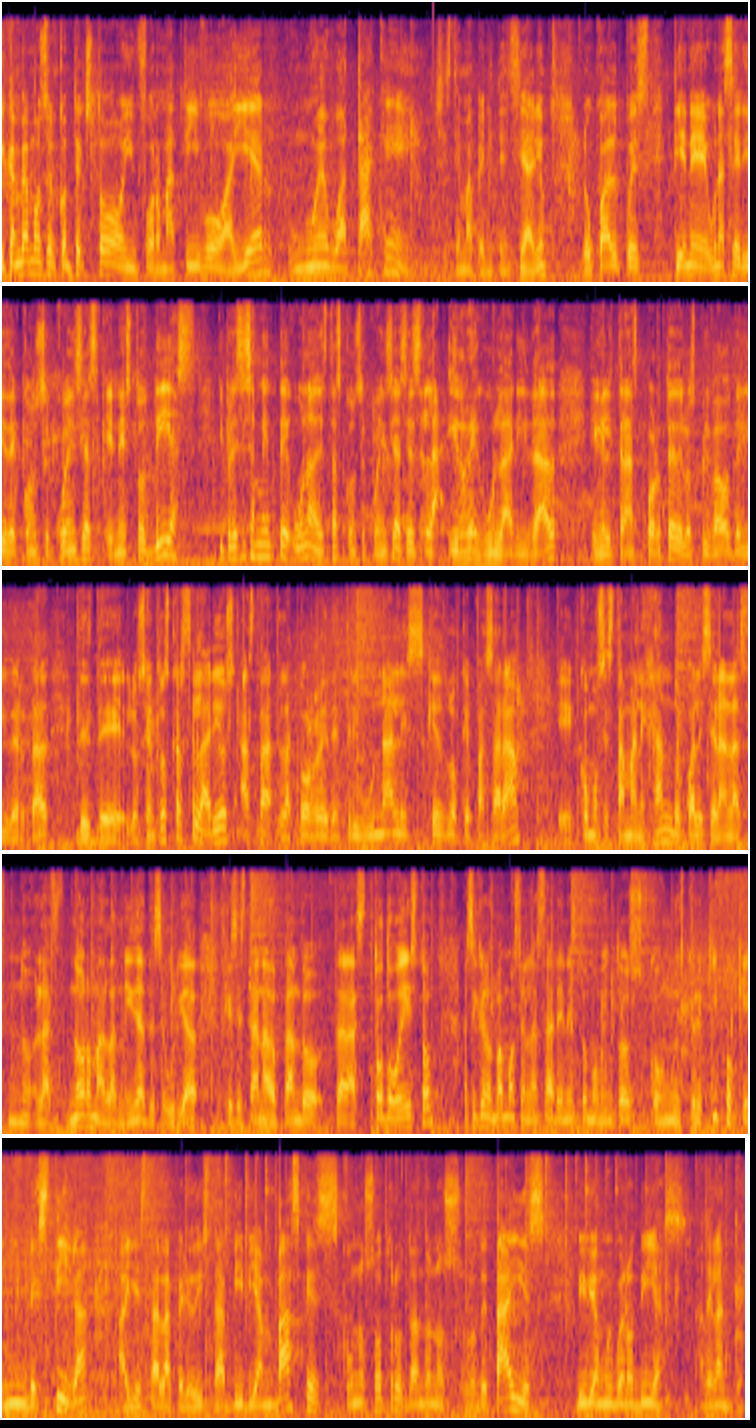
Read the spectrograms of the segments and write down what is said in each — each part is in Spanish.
Y cambiamos el contexto informativo ayer, un nuevo ataque sistema penitenciario, lo cual pues tiene una serie de consecuencias en estos días. Y precisamente una de estas consecuencias es la irregularidad en el transporte de los privados de libertad desde los centros carcelarios hasta la torre de tribunales. ¿Qué es lo que pasará? Eh, ¿Cómo se está manejando? ¿Cuáles serán las, las normas, las medidas de seguridad que se están adoptando tras todo esto? Así que nos vamos a enlazar en estos momentos con nuestro equipo que investiga. Ahí está la periodista Vivian Vázquez con nosotros dándonos los detalles. Vivian, muy buenos días. Adelante.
